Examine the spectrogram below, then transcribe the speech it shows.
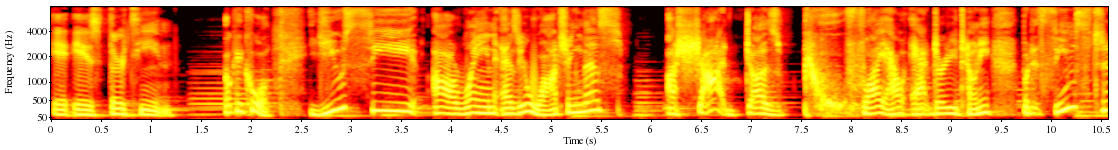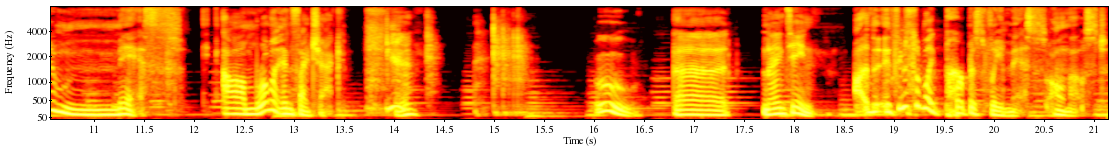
It is 13. Okay, cool. You see, uh, Raine, as you're watching this, a shot does fly out at Dirty Tony, but it seems to miss. Um, roll an insight check. Okay. Ooh, uh, 19 it seems to like purposefully miss almost.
